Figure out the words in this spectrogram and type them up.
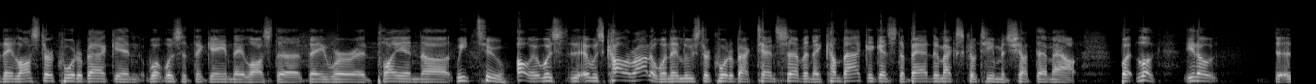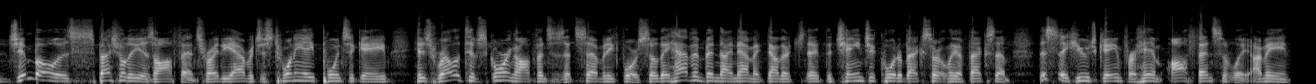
they lost their quarterback in what was it? The game they lost. Uh, they were at playing. Uh, Week two. oh, it was it was Colorado when they lose their quarterback 10-7. They come back against a bad New Mexico team and shut them out. But look, you know, Uh, Jimbo's specialty is offense, right? He averages 28 points a game. His relative scoring offense is at 74. So they haven't been dynamic. Now, the change at quarterback certainly affects them. This is a huge game for him offensively. I mean,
